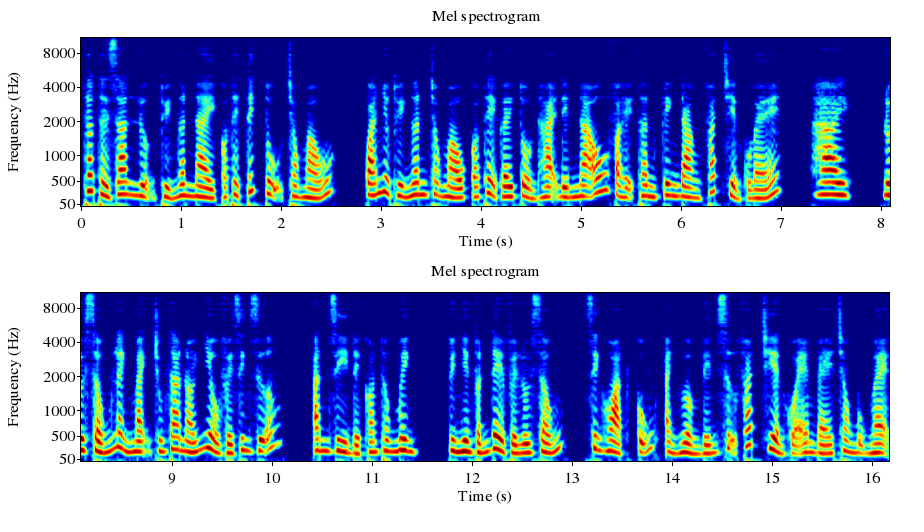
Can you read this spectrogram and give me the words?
theo thời gian lượng thủy ngân này có thể tích tụ trong máu. Quá nhiều thủy ngân trong máu có thể gây tổn hại đến não và hệ thần kinh đang phát triển của bé. 2. Lối sống lành mạnh chúng ta nói nhiều về dinh dưỡng, ăn gì để con thông minh. Tuy nhiên vấn đề về lối sống, sinh hoạt cũng ảnh hưởng đến sự phát triển của em bé trong bụng mẹ.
